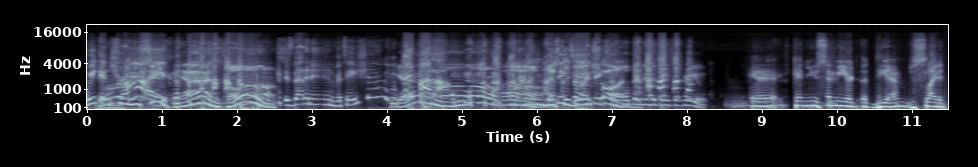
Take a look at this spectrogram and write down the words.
We can Oh, try. easy. Yan, tones. Is that an invitation? Yes. Parang. Oh, I think so. I think so. Open invitation for you. Uh, can you send me your a DM? Just slide a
